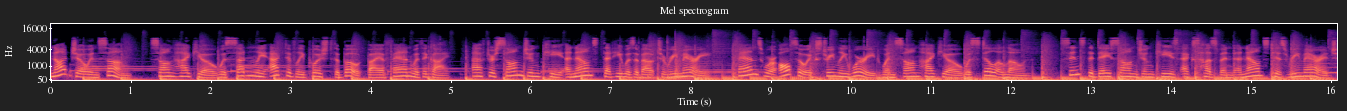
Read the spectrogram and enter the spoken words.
Not Jo In Sung, Song Hye Kyo was suddenly actively pushed the boat by a fan with a guy. After Song Joong Ki announced that he was about to remarry, fans were also extremely worried when Song Hye Kyo was still alone. Since the day Song Joong Ki's ex-husband announced his remarriage,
